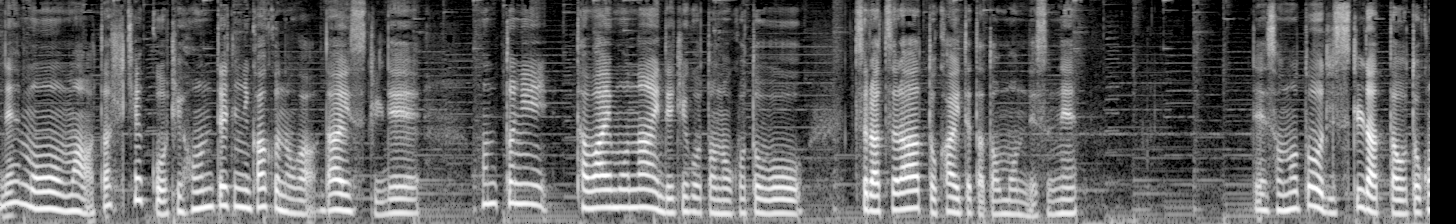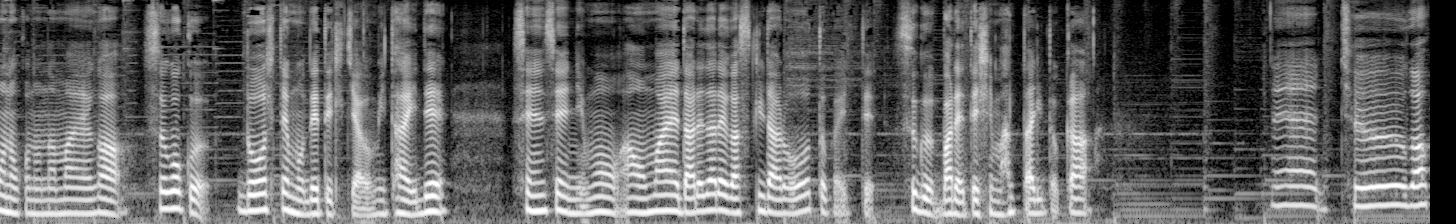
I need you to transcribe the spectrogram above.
でもまあ私結構基本的に書くのが大好きで本当にたわいもない出来事のことをつらつらっと書いてたと思うんですね。でその当時好きだった男の子の名前がすごくどうしても出てきちゃうみたいで先生にも「あお前誰々が好きだろう?」とか言ってすぐバレてしまったりとかで中学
